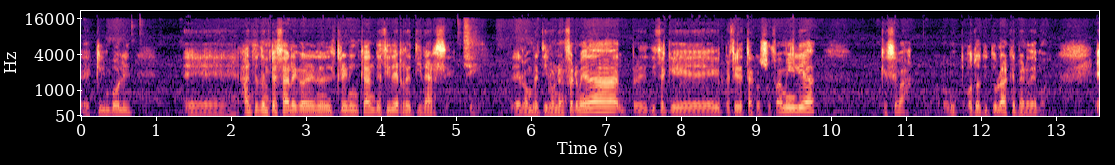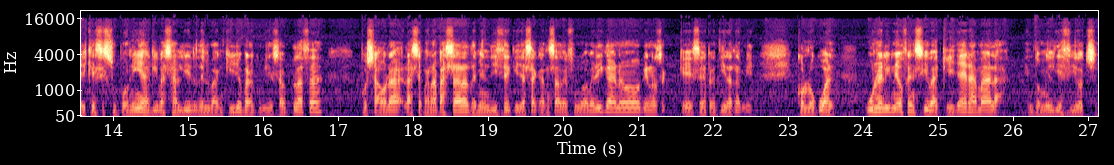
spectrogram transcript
el Clint Bowling, eh, antes de empezar con el training camp, decide retirarse. Sí. El hombre tiene una enfermedad, dice que prefiere estar con su familia, que se va. otro titular que perdemos el que se suponía que iba a salir del banquillo para cubrir esa plaza, pues ahora la semana pasada también dice que ya se ha cansado del fútbol americano, que no que se retira también. Con lo cual, una línea ofensiva que ya era mala en 2018,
